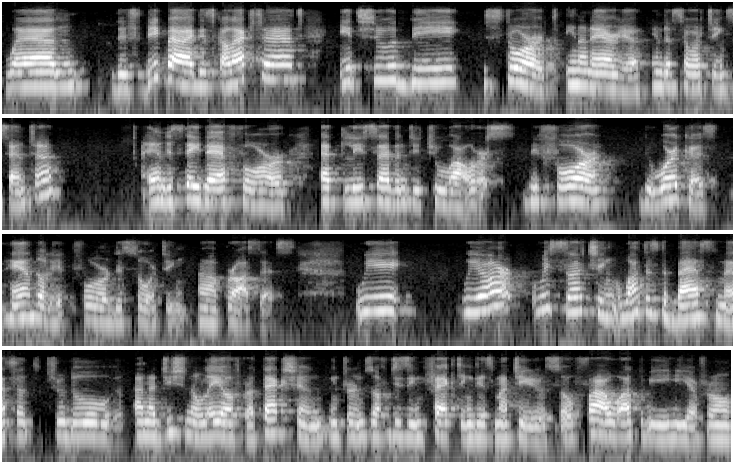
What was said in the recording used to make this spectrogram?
when this big bag is collected, it should be stored in an area in the sorting center and stay there for at least 72 hours before the workers handle it for the sorting uh, process. We, we are researching what is the best method to do an additional layer of protection in terms of disinfecting these materials. So far, what we hear from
